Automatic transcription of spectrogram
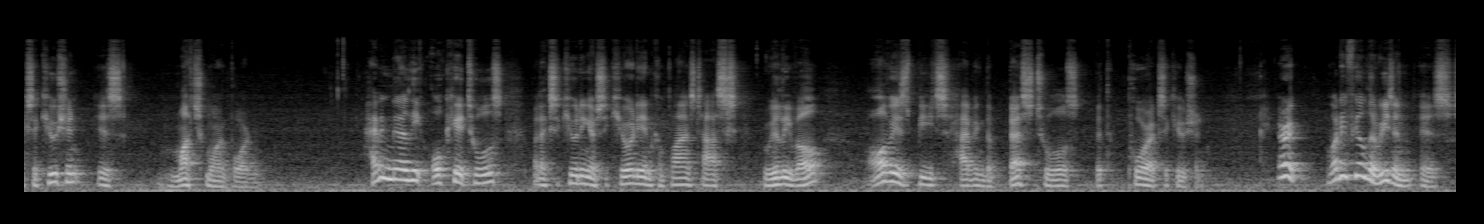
execution is much more important. Having merely okay tools but executing your security and compliance tasks really well always beats having the best tools with poor execution. Eric, what do you feel the reason is?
